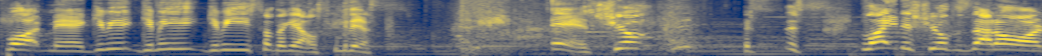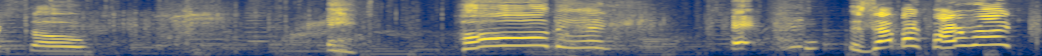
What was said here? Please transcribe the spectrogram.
butt, man. Give me, give me, give me something else. Give me this. And shield. It's, it's lightning shield is not on, so. Oh man. Is that my fire rod?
